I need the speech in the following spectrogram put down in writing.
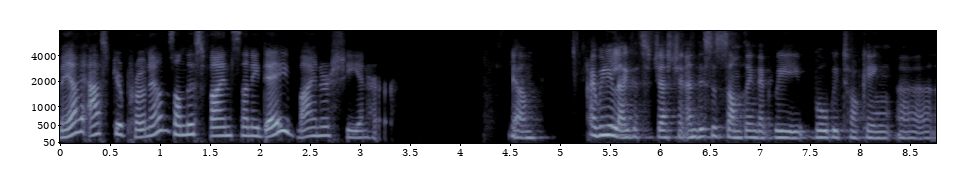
may I ask your pronouns on this fine sunny day? Mine are she and her. Yeah, I really like that suggestion. And this is something that we will be talking uh,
